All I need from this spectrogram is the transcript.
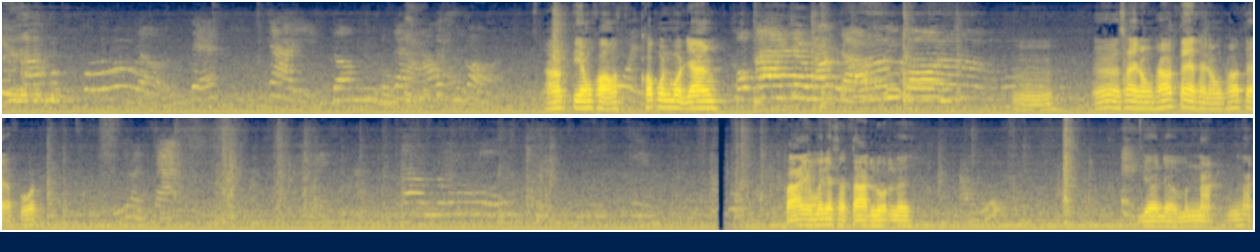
เดี๋ยวเด็กใส่รองเท้าก่อนเอาเตรียมของครบกันหมดยัง ครบแล้วเจ้าน้องจ๋านั่งก่อนอืมเออใส่รองเท้าแตะใส่รองเท้าแตะโฟด ป้ายังไม่ได้สตาร์ทรถเลย เดี๋ยวเดี๋ยวมันหนักมันหนัก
